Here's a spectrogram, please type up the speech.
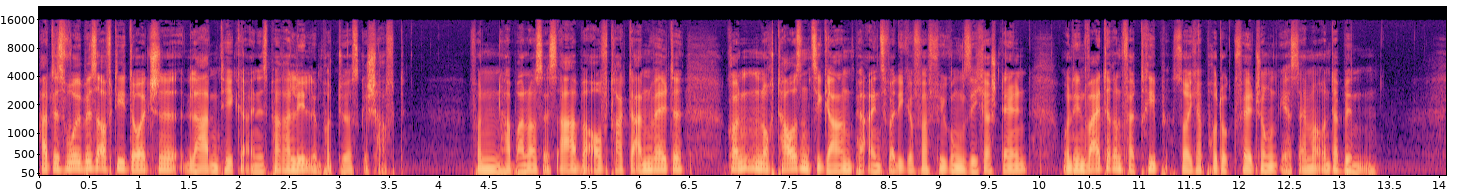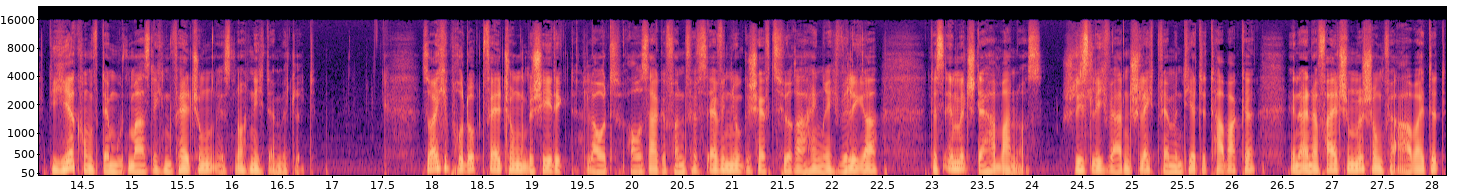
hat es wohl bis auf die deutsche Ladentheke eines Parallelimporteurs geschafft. Von Habanos SA beauftragte Anwälte konnten noch 1000 Zigarren per einstweilige Verfügung sicherstellen und den weiteren Vertrieb solcher Produktfälschungen erst einmal unterbinden. Die Herkunft der mutmaßlichen Fälschungen ist noch nicht ermittelt solche Produktfälschungen beschädigt, laut Aussage von Fifth Avenue Geschäftsführer Heinrich Williger, das Image der Habanos. Schließlich werden schlecht fermentierte Tabake in einer falschen Mischung verarbeitet,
